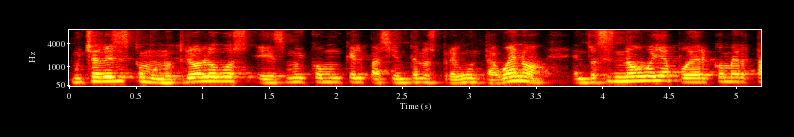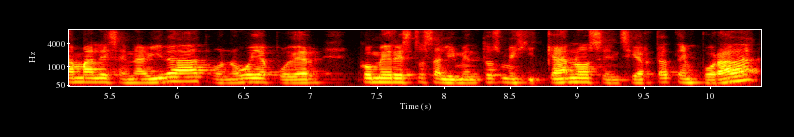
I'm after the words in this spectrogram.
Muchas veces como nutriólogos es muy común que el paciente nos pregunta, bueno, entonces no voy a poder comer tamales en Navidad o no voy a poder comer estos alimentos mexicanos en cierta temporada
